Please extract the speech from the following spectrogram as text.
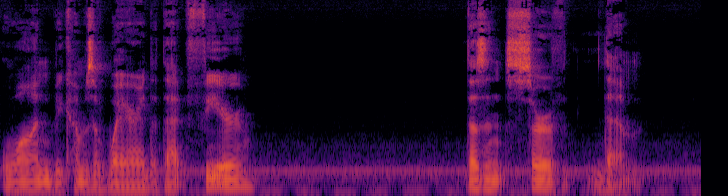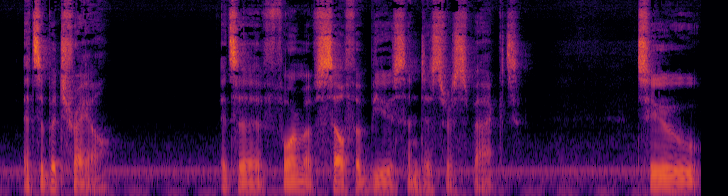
one becomes aware that that fear doesn't serve them. It's a betrayal. It's a form of self abuse and disrespect. To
